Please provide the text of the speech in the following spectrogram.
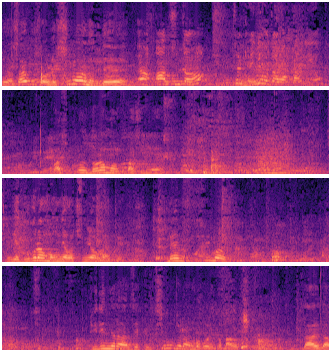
나 쌀국수 원래 싫어하는데 야, 아 진짜요? 제가 괜히 오자고 한 거 아니에요? 맛있고 너랑 먹으니까 맛있네. 이게 누구랑 먹냐가 중요한 것 같아. 맨 씨발 비린내나는 새끼 친구들이랑 먹으니까 맛없어. 나, 나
